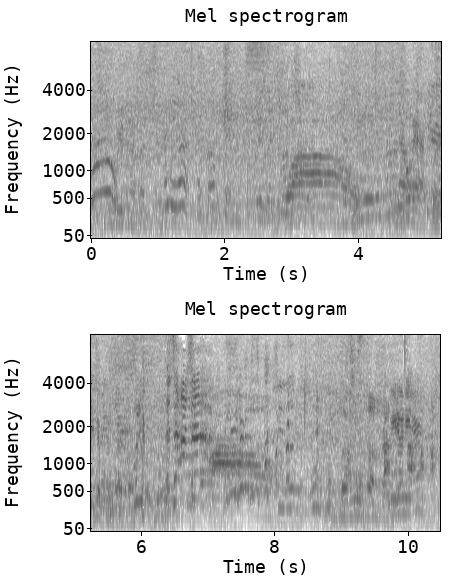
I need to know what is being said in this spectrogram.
No, where? You can put it back. Natasha! We don't need her?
